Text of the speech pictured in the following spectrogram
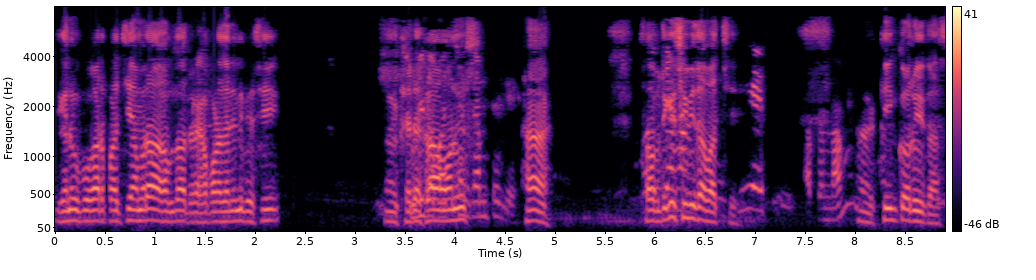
এখানে উপকার পাচ্ছি আমরা আমরা লেখাপড়া জানিনি বেশি। হ্যাঁ, খেটে খাওয়া মানুষ। হ্যাঁ। সব দিকে সুবিধা পাচ্ছি। আপনার নাম? হ্যাঁ কিং করি দাস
